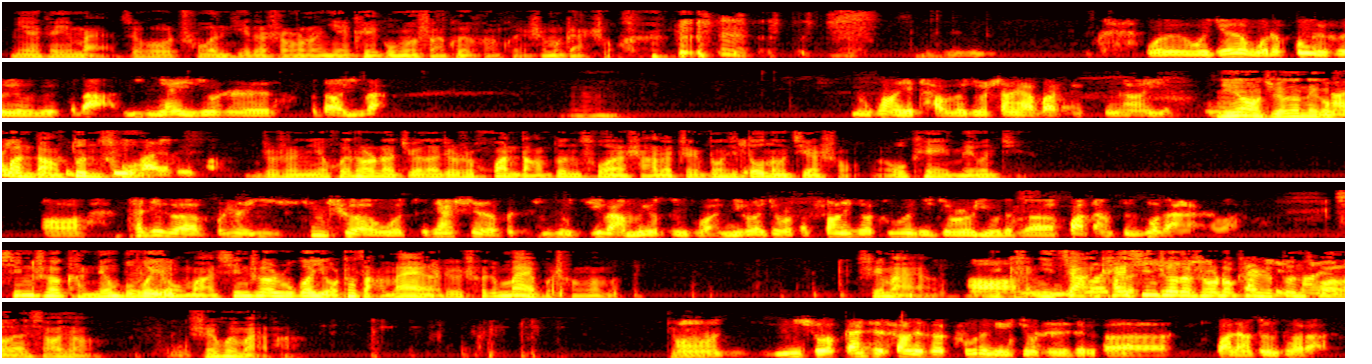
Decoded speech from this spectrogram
你也可以买，最后出问题的时候呢，你也可以给我们反馈反馈什么感受。嗯，我我觉得我的公里数也不大，一年也就是不到一万，嗯，路况也差不多，就上下班平常也。您要觉得那个换挡顿挫。就是您回头呢觉得就是换挡顿挫啊啥的，这个东西都能接受，OK 没问题。哦，他这个不是一新车，我昨天试了，不就基本上没有顿挫。你说就是双离合出问题，就是有这个挂档顿挫感了，是吧？新车肯定不会有嘛，新车如果有它咋卖呢？这个车就卖不成了嘛。谁买啊？哦你开你驾你说就开新车的时候都开始顿挫了，你想想，谁会买它？对吧嗯，你说干式双离合出问题就是这个挂档顿挫了。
